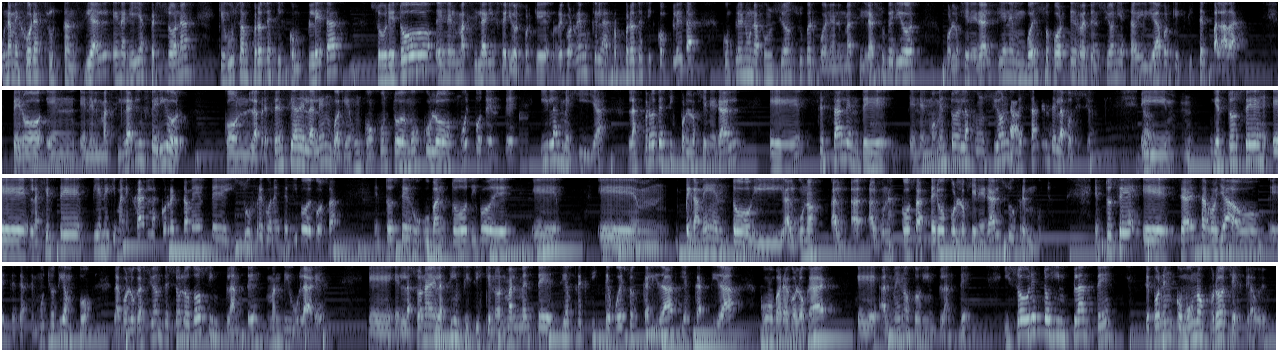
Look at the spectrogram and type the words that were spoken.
una mejora sustancial en aquellas personas que usan prótesis completas, sobre todo en el maxilar inferior, porque recordemos que las prótesis completas cumplen una función súper buena. En el maxilar superior, por lo general, tienen buen soporte y retención y estabilidad porque existe el paladar. Pero en, el maxilar inferior, con la presencia de la lengua, que es un conjunto de músculos muy potentes, y las mejillas, las prótesis por lo general eh, se salen de, en el momento de la función, se salen de la posición. Y, entonces eh, la gente tiene que manejarlas correctamente y sufre con ese tipo de cosas. Entonces ocupan todo tipo de eh, pegamentos y algunos, algunas cosas, pero por lo general sufren mucho. Entonces eh, se ha desarrollado eh, desde hace mucho tiempo la colocación de solo dos implantes mandibulares eh, en la zona de la sínfisis, que normalmente siempre existe hueso en calidad y en cantidad como para colocar al menos dos implantes. Y sobre estos implantes se ponen como unos broches, Claudio.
